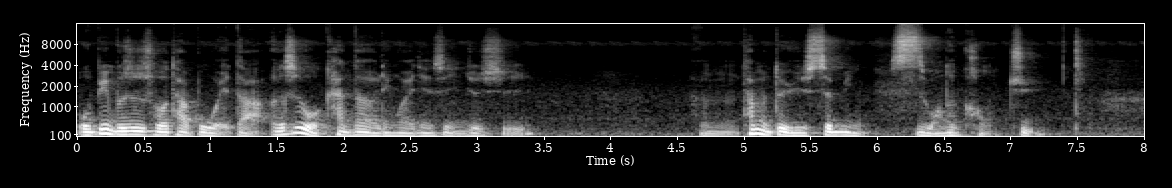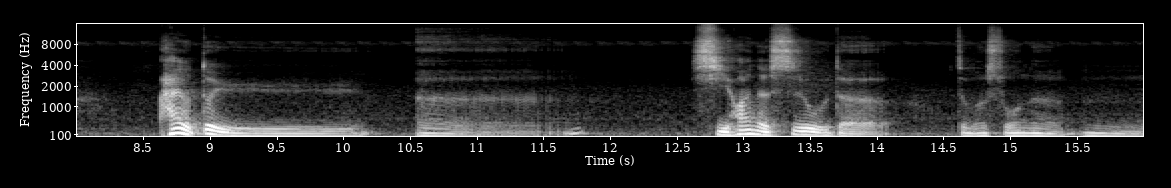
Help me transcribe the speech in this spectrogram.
我并不是说它不伟大，而是我看到了另外一件事情，就是嗯，他们对于生命死亡的恐惧，还有对于呃。喜欢的事物的怎么说呢？嗯，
